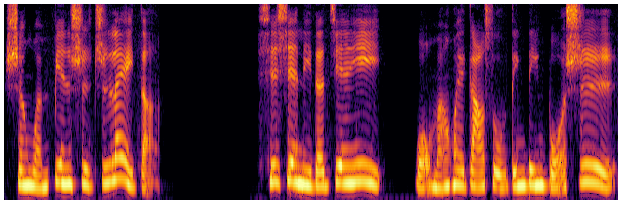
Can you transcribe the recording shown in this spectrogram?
声纹辨识之类的。谢谢你的建议，我们会告诉丁丁博士。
